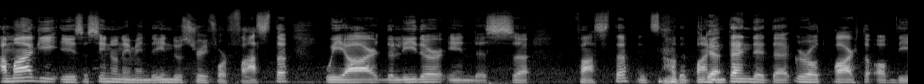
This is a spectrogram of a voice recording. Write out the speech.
Amagi is a synonym in the industry for fast. We are the leader in this uh, fast. It's not a pun Yeah. intended uh, growth part of the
